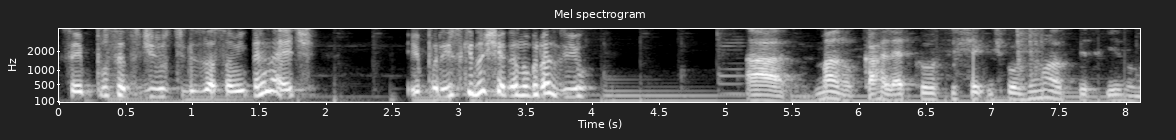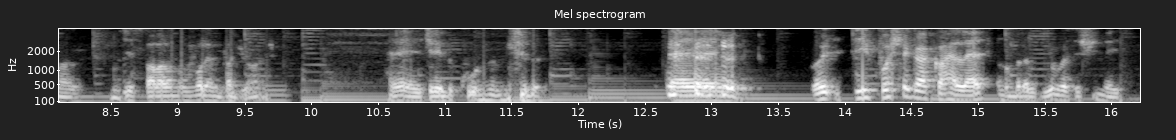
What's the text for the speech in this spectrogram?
100% de utilização internet. E por isso que não chega no Brasil. Ah, mano, carro elétrico, se che... tipo, eu vi umas pesquisas, mas eles falaram, não vou lembrar de onde. É, tirei do cu, não mentira. É, se for chegar carro elétrico no Brasil, vai ser chinês.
